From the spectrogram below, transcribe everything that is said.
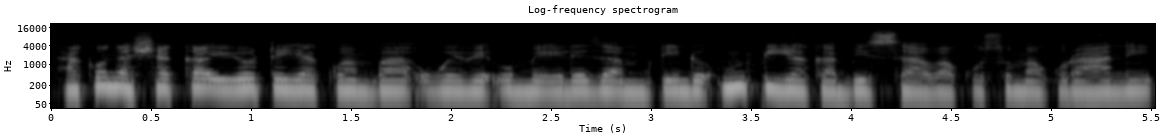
Hakuna shaka yoyote ya kwamba wewe umeeleza mtindo mpya kabisa wa kusoma qurani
